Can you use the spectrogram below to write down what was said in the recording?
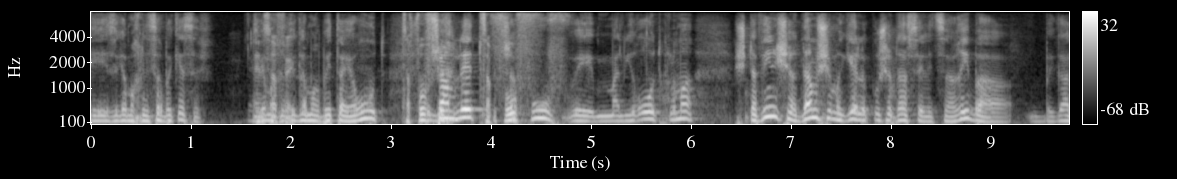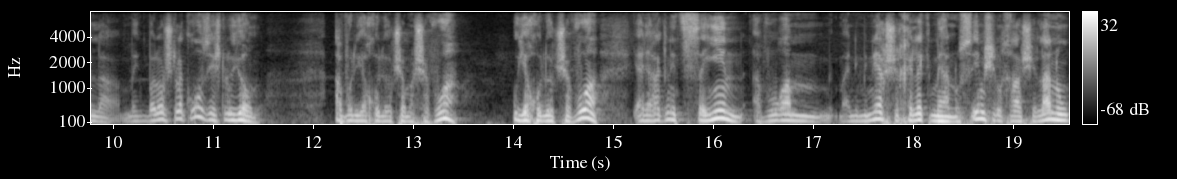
אה, זה גם מכניס הרבה כסף. אין ספק. זה גם הרבה תיירות. צפוף שם? בהחלט צפוף. צפוף, ומה לראות, כלומר, שתבין שאדם שמגיע לכוש הדסה, לצערי, בגלל המגבלות של הקרוז, יש לו יום. אבל הוא יכול להיות שם שבוע. הוא יכול להיות שבוע. אני רק נציין עבור, אני מניח שחלק מהנושאים שלך, שלנו,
